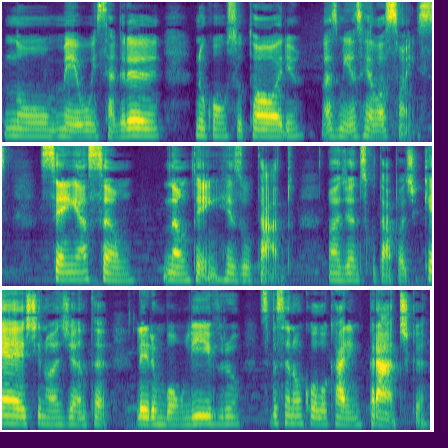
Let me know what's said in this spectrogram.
no meu Instagram, no consultório, nas minhas relações. Sem ação, não tem resultado. Não adianta escutar podcast, não adianta ler um bom livro. Se você não colocar em prática,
